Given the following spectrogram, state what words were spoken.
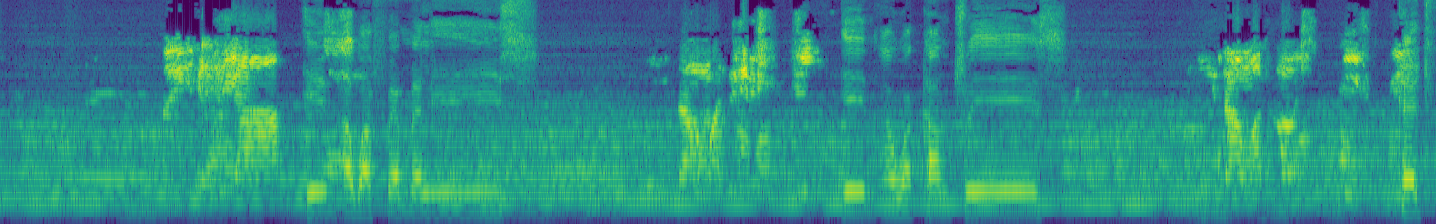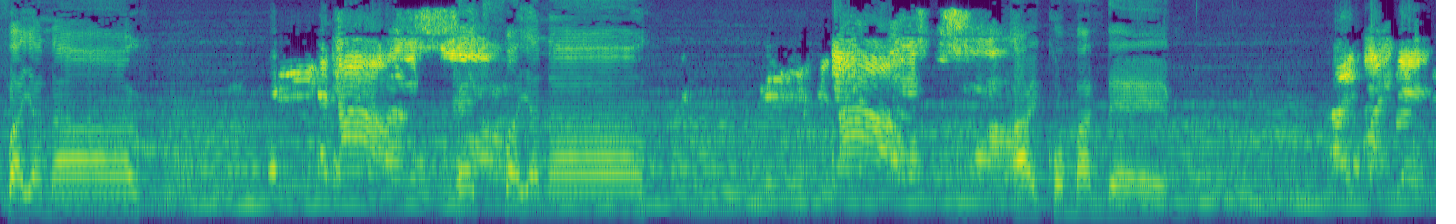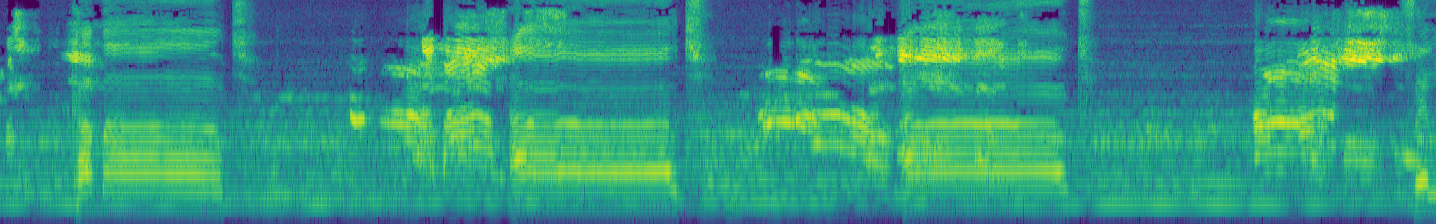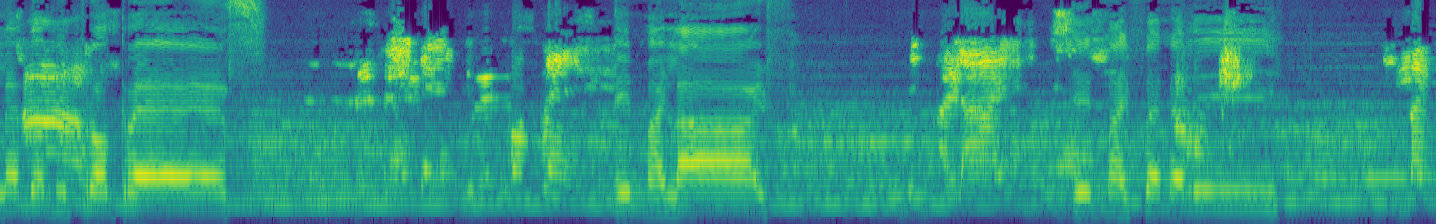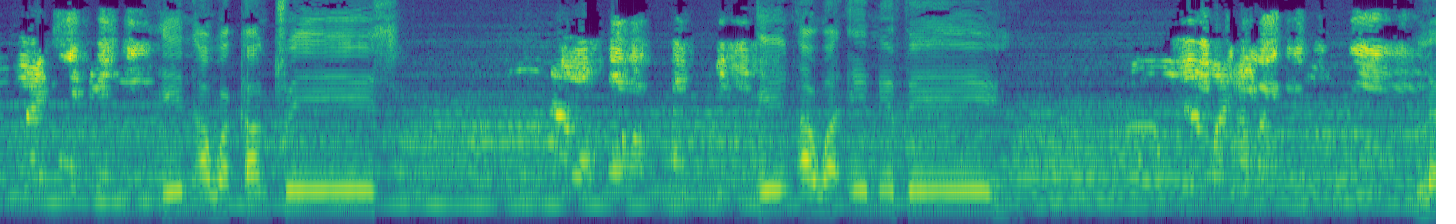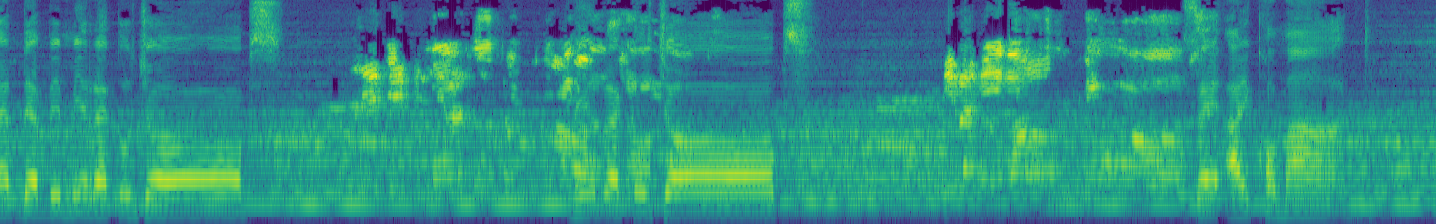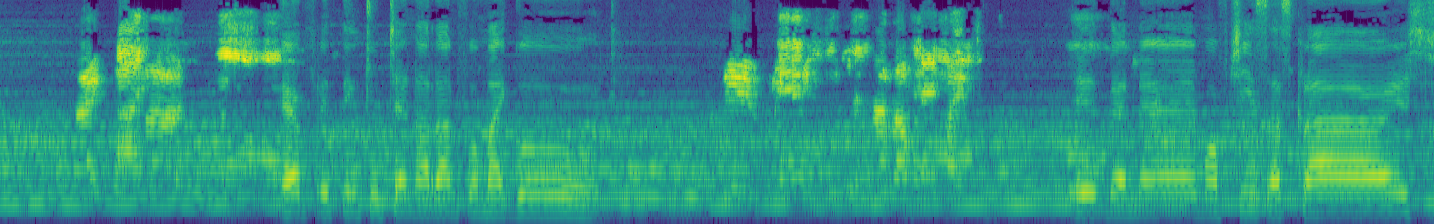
my career, in our families, in our in our countries. in our country. Catch fire now, Catch fire now. I command them. I command them. Come out. about Out. Out. Say, let there be progress in my life, my life, in my family, in my family, in our countries, in our anything. Let there be miracle jobs, miracle jobs. Say, I command I command. everything to turn around for my good. In the name of Jesus Christ.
